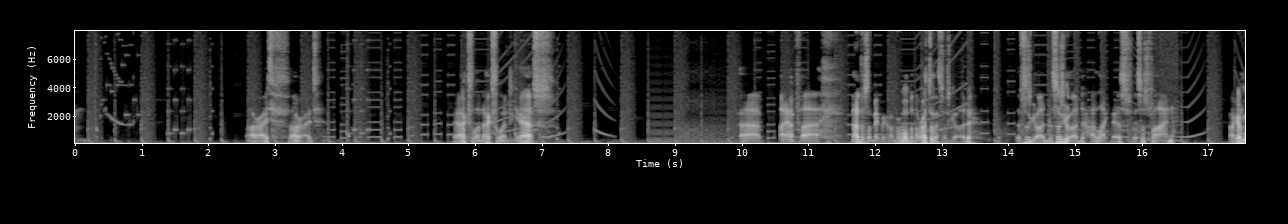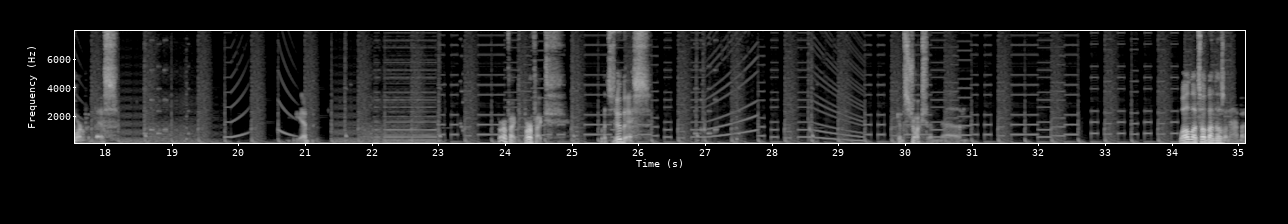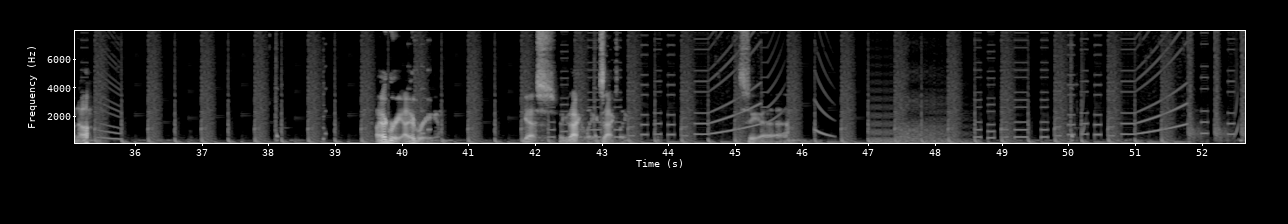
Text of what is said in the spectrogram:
Alright, alright. Excellent, excellent, yes. Uh, I have, uh, that doesn't make me comfortable, but the rest of this is good. This is good, this is good. I like this, this is fine. I can work with this. Yep. Perfect, perfect. Let's do this. Construction, uh... Well, let's hope that doesn't happen, huh? I agree, I agree. Yes, exactly, exactly. Let's see, uh...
